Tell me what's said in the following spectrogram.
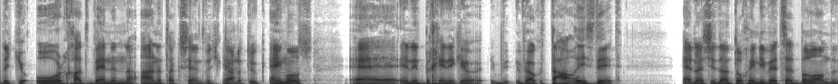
dat je oor gaat wennen aan het accent. Want je kan natuurlijk Engels. Eh, in het begin denk je, welke taal is dit? En als je dan toch in die wedstrijd belandt,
